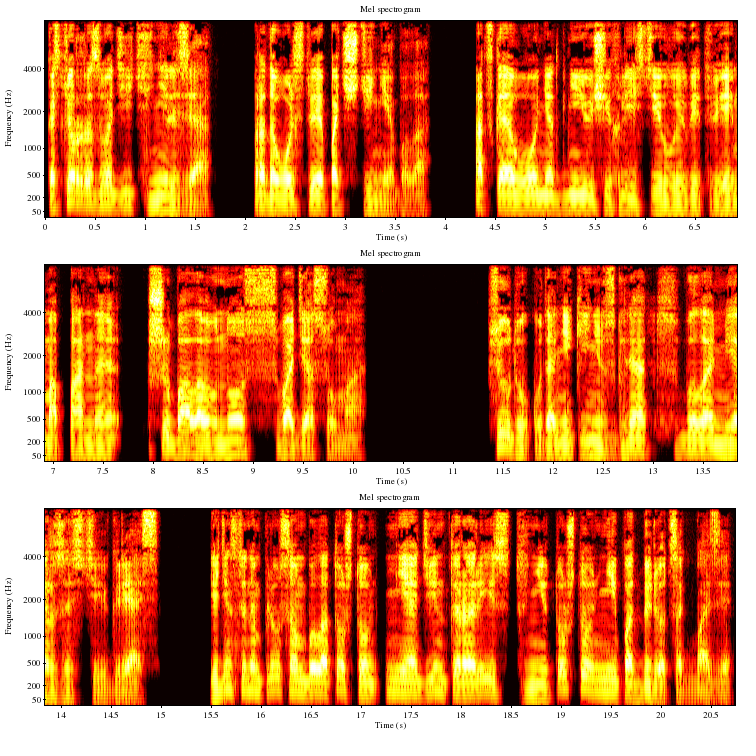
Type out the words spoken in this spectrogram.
Костер разводить нельзя, продовольствия почти не было. Адская вонь от гниющих листьев и ветвей мапаны шибала в нос, сводя с ума. Всюду, куда ни кинь взгляд, была мерзость и грязь. Единственным плюсом было то, что ни один террорист не то что не подберется к базе,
